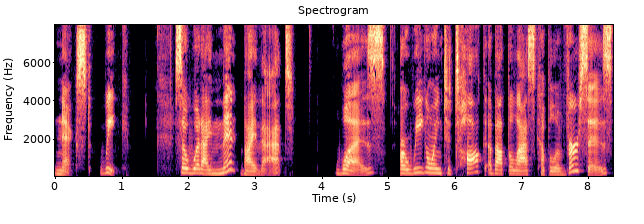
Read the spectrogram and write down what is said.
next week? So, what I meant by that was are we going to talk about the last couple of verses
